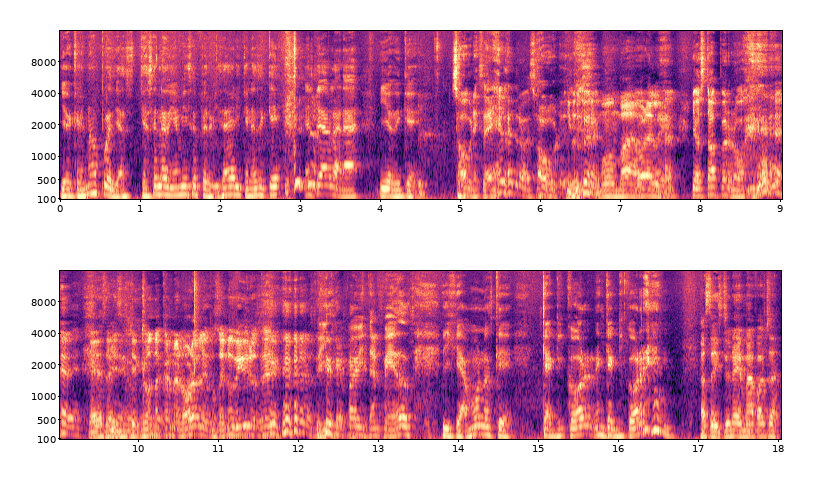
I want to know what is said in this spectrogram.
Y de que no, pues ya, ya se la di a mi supervisor y que no sé qué, él te hablará. Y yo de que, sobres, eh, el otro, sobres. Y tú, Simón, va, órale. Ya está, perro. Le dice, ¿qué onda, carnal? Órale, pues ahí los vidrios, eh. Sí, para evitar pedos. Dije, vámonos, que, que aquí corren, que aquí corren. Hasta diste una llamada falsa.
